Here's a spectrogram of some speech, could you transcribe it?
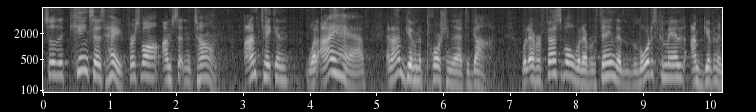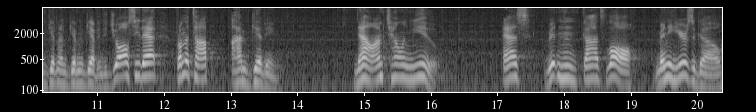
So the king says, Hey, first of all, I'm setting the tone. I'm taking what I have and I'm giving a portion of that to God. Whatever festival, whatever thing that the Lord has commanded, I'm giving, I'm giving, I'm giving, I'm giving. Did you all see that? From the top, I'm giving. Now I'm telling you, as written in God's law many years ago,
